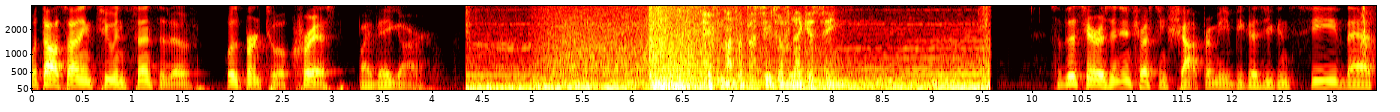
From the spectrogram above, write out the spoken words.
without sounding too insensitive, was burnt to a crisp by Vhagar. If not the pursuit of legacy. So this here is an interesting shot for me because you can see that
